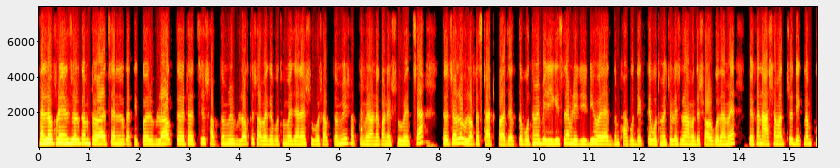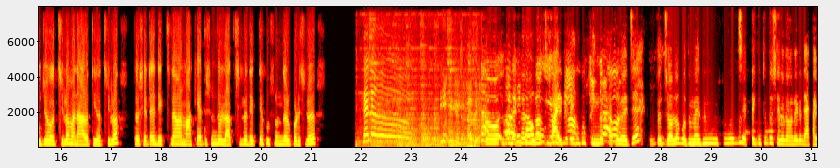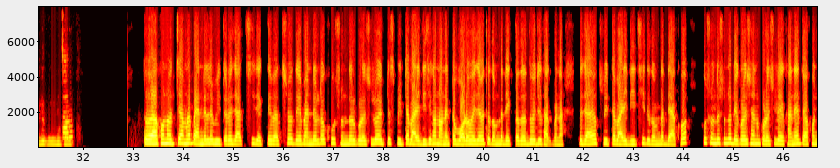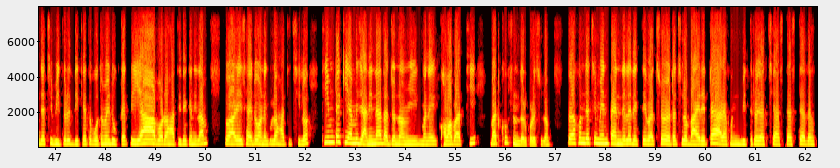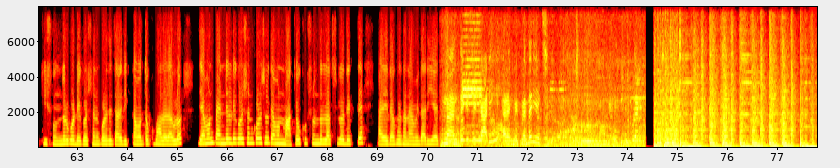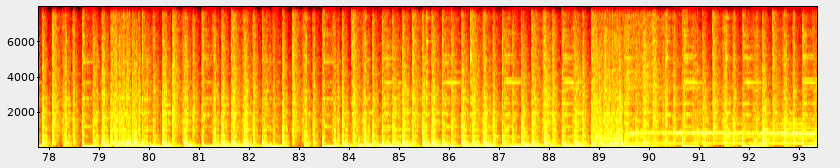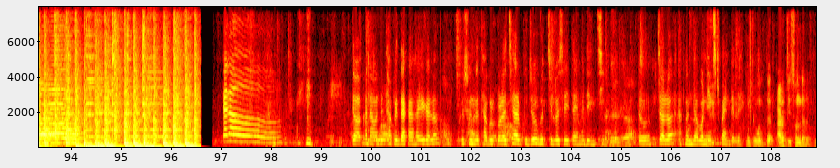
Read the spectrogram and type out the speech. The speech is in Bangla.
Hello friends welcome to our channel Kartik Koel blog তো এটা হচ্ছে সপ্তমীর ব্লগ তো সবাইকে প্রথমে জানাই শুভ সপ্তমী, সপ্তমীর অনেক অনেক শুভেচ্ছা। তো চলো ব্লগটা স্টার্ট করা যাক। তো প্রথমে বেরিয়ে গেছিলাম রেডি রেডি হয়ে একদম ঠাকুর দেখতে। প্রথমে চলেছিলাম আমাদের স্বর্গধামে। তো এখানে আসা মাত্র দেখলাম পুজো হচ্ছিল মানে আরতি হচ্ছিল। তো সেটাই দেখছিলাম। আর মাকে এত সুন্দর লাগছিল দেখতে, খুব সুন্দর করেছিল। তো এখানে একটা মনে হচ্ছে বাড়িতে দেখে খুব সুন্দর ঠাকুর হয়েছে তো চলো প্রথমে এখানে একটু বলছি একটা কিছু তো সেটা তোমাদেরকে দেখাবি চলো। তো এখন হচ্ছে আমরা প্যান্ডেলের ভিতরে যাচ্ছি দেখতে পাচ্ছ? তো এই প্যান্ডেলটা খুব সুন্দর করেছিল। একটু স্পিডটা বাড়িয়ে দিয়েছি কারণ অনেকটা বড় হয়ে যাবে তো তোমরা দেখতে অত ধৈর্য থাকবে না। তো যাই হোক স্পিডটা বাড়িয়ে দিয়েছি তো তোমরা দেখো। খুব সুন্দর সুন্দর ডেকোরেশন করেছিল এখানে। তো এখন যাচ্ছি ভিতরের দিকে। তো প্রথমে ঢুকতে একটা ইয়া বড় হাতি দেখে নিলাম। তো আর এই সাইডে অনেকগুলো হাতি ছিল। থিমটা কি আমি জানি না, তার জন্য আমি মানে ক্ষমা প্রার্থী। বাট খুব সুন্দর করেছিল। তো এখন যাচ্ছি মেন প্যান্ডেলে দেখতেই পাচ্ছ এটা ছিল বাইরেটা আর এখন ভিতরে যাচ্ছি আস্তে আস্তে। আর দেখো কি সুন্দর করে ডেকোরেশন করেছে, চারিদিকটা আমার তো খুব ভালো লাগল। যেমন প্যান্ডেল ডেকোরেশন করেছিল, তেমন মাকেও খুব সুন্দর লাগছিল দেখতে। আর এই দেখো এখানে আমি দাঁড়িয়ে আছি। দাঁড়িয়েছি দেখা হয়ে গেল। খুব সুন্দর ঠাকুর করেছে আর পুজো হচ্ছিল সেই টাইমে দেখছি। তো চলো এখন যাব নেক্সট প্যান্ডেলে বলতে আরতি সন্ধ্যা আরতি।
